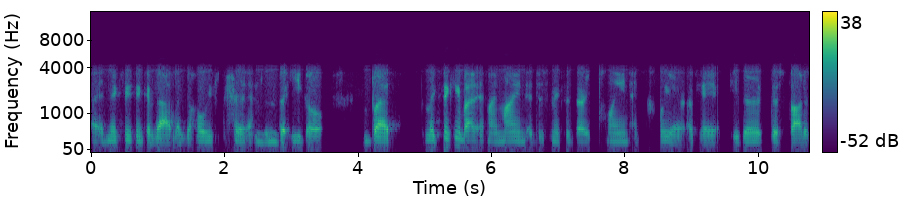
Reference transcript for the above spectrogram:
it makes me think of that, like the Holy Spirit and then the ego. But like thinking about it in my mind, it just makes it very plain and clear. Okay, either this thought is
